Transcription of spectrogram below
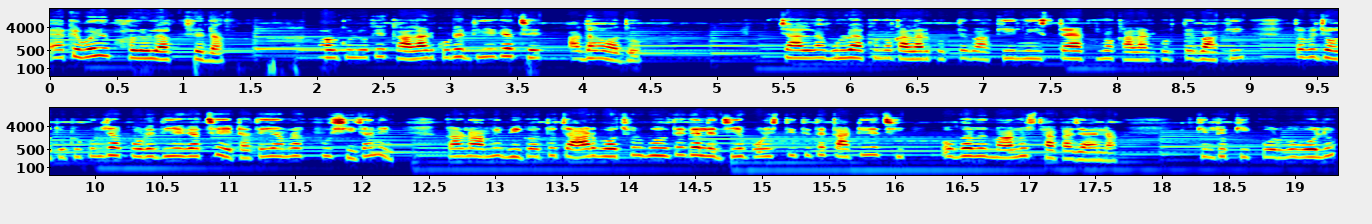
একেবারে ভালো লাগছে না। ঘরগুলোকে কালার করে দিয়ে গেছে আধা আধো। জানলাগুলো এখনও কালার করতে বাকি, নিচটা এখনও কালার করতে বাকি। তবে যতটুকুন যা করে দিয়ে গেছে এটাতেই আমরা খুশি, জানেন? কারণ আমি বিগত চার বছর বলতে গেলে যে পরিস্থিতিতে কাটিয়েছি, ওভাবে মানুষ থাকা যায় না। কিন্তু কি করব বলুন?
